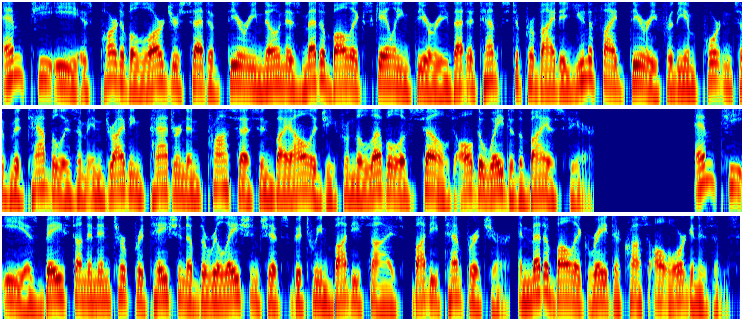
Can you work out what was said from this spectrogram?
MTE is part of a larger set of theory known as metabolic scaling theory that attempts to provide a unified theory for the importance of metabolism in driving pattern and process in biology from the level of cells all the way to the biosphere. MTE is based on an interpretation of the relationships between body size, body temperature, and metabolic rate across all organisms.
